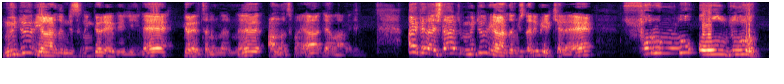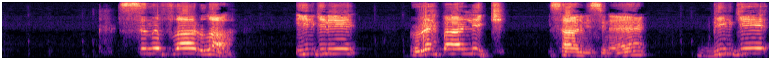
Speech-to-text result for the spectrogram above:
müdür yardımcısının görevleriyle görev tanımlarını anlatmaya devam edelim. Arkadaşlar müdür yardımcıları bir kere sorumlu olduğu sınıflarla ilgili rehberlik servisine bilgi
